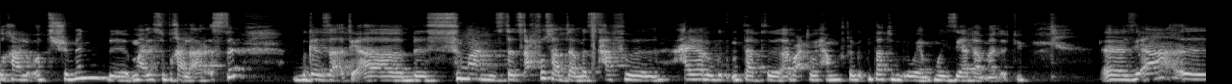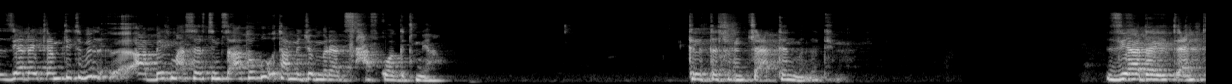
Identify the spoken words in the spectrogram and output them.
ብኻልኦት ሽምን ማለት ብካልእ ኣርእስትን ብገዛእ እቲኣ ብስማን ዝተጻሕፉስ ኣብዛ መጽሓፍ ሓያሎ ግጥምታት ኣርባዕተ ወይ ሓሙሽተ ግጥምታት ዝብልዎ እዮም ወይ ዝያዳ ማለት እዩ እዚኣ ዝያዳይ ጥዕምቲ ትብል ኣብ ቤት ማእሰርቲ ምስ ኣተኹ እታ መጀመርያ ዝፀሓፍኩዋ ግጥሚ እያ ክልተ ሽሕን ትሸዓተን ማለት እዩ ዝያዳይ ጥዕምቲ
